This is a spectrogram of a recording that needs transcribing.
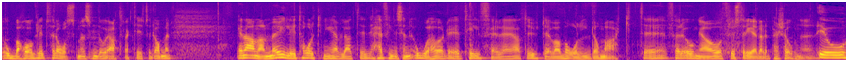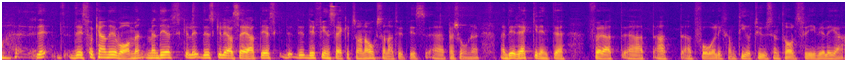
obehagligt för oss men som mm. då är attraktivt för dem. Men en annan möjlig tolkning är väl att det här finns en oerhörd eh, tillfälle att utöva våld och makt eh, för unga och frustrerade personer. Jo, det, det, så kan det ju vara, men, men det, skulle, det skulle jag säga att det, det, det finns säkert sådana också naturligtvis, eh, personer. Men det räcker inte för att, att, att, att få liksom tiotusentals frivilliga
